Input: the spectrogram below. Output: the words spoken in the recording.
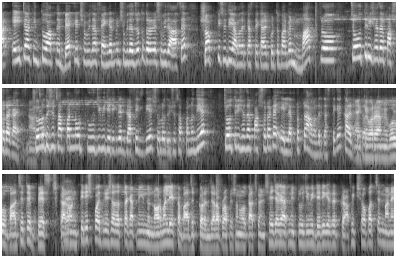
আর এইটা কিন্তু আপনি ব্যাকলিট সুবিধা ফিঙ্গারপ্রিন্ট সুবিধা যত ধরনের সুবিধা আছে সব কিছু দিয়ে আমাদের কাছ থেকে কালেক্ট করতে পারবেন। মাত্র চৌত্রিশ হাজার পাঁচশো টাকায়। ষোলো দুশো ছাপ্পান্ন টু জিবি ডেডিকেটেড গ্রাফিক্স দিয়ে ষোলো দুশো ছাপ্পান্ন দিয়ে চৌত্রিশ হাজার পাঁচশো টাকায় এই ল্যাপটপটা আমাদের কাছ থেকে একেবারে আমি বলব বাজেটে বেস্ট কারণ তিরিশ পঁয়ত্রিশ হাজার টাকা আপনি কিন্তু নর্মালি একটা বাজেট করেন যারা প্রফেশনাল কাজ করেন। সেই জায়গায় আপনি টু জিবি ডেডিকেটেড গ্রাফিক্স সহ পাচ্ছেন মানে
